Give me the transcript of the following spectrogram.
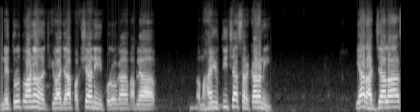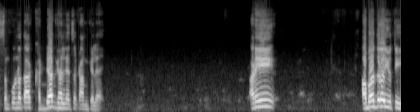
नेतृत्वानं किंवा ज्या पक्षाने पुरोगा आपल्या महायुतीच्या सरकारने या राज्याला संपूर्णतः खड्ड्यात घालण्याचं काम केलं आहे आणि अभद्र युती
